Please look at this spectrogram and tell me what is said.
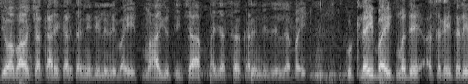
जीवाभावाच्या कार्यकर्त्यांनी दिलेली बाईट महायुतीच्या माझ्या सहकाऱ्यांनी दिलेल्या बाईट कुठल्याही बाईटमध्ये असं काहीतरी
